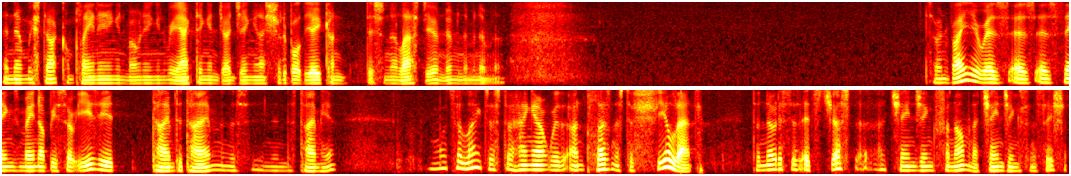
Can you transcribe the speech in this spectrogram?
And then we start complaining and moaning and reacting and judging, and I should have bought the air conditioner last year. Num, num, num, so I invite you as, as, as things may not be so easy time to time in this in this time here. What's it like just to hang out with unpleasantness, to feel that, to notice is it's just a changing phenomena, changing sensation.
